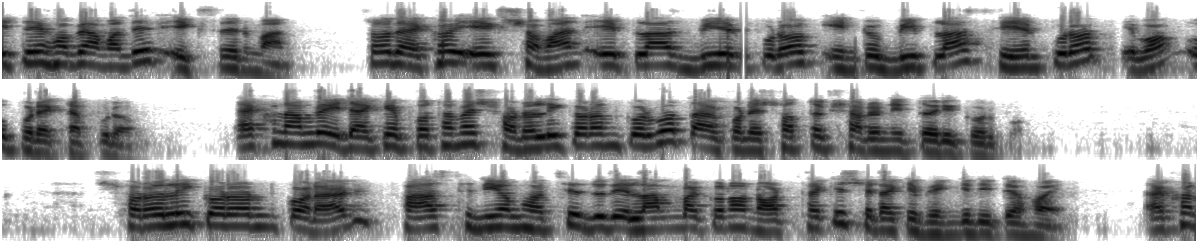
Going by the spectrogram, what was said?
এটাই হবে আমাদের এক্সের মান। তো দেখো এক্স সমান এ প্লাস বি এর পূরক ইন্টু বি প্লাস সি এর পূরক এবং উপরে একটা পূরক। এখন আমরা এটাকে প্রথমে সরলীকরণ করব, তারপরে শতক সারণী তৈরি করব। সরলীকরণ করার ফার্স্ট নিয়ম হচ্ছে যদি লম্বা কোনো নট থাকে সেটাকে ভেঙে দিতে হয়। এখন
